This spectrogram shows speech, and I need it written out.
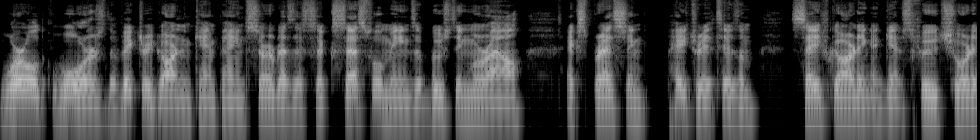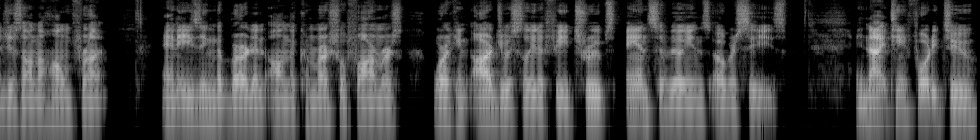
world wars, the Victory Garden campaign served as a successful means of boosting morale, expressing patriotism, safeguarding against food shortages on the home front, and easing the burden on the commercial farmers working arduously to feed troops and civilians overseas. In 1942,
